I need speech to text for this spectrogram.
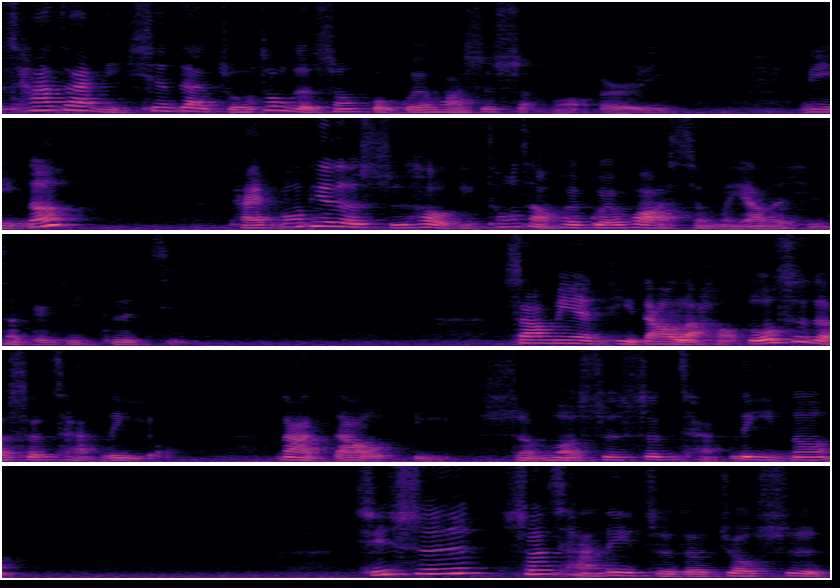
差在你现在着重的生活规划是什么而已。你呢？台风天的时候，你通常会规划什么样的行程给你自己？上面提到了好多次的生产力哦。那到底什么是生产力呢？其实生产力指的就是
